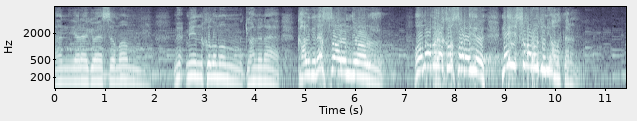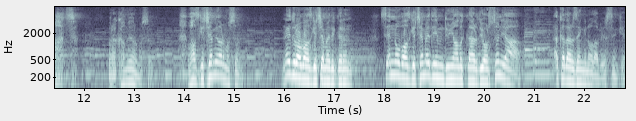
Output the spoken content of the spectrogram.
Ben yere göğe sığmam. Mümin kulumun gönlüne, kalbine sığarım diyor. Ona bırak o sarayı. Ne işi var o dünyalıkların? At. Bırakamıyor musun? Vazgeçemiyor musun? Nedir o vazgeçemediklerin? Senin o vazgeçemediğim dünyalıklar diyorsun ya. Ne kadar zengin olabilirsin ki?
